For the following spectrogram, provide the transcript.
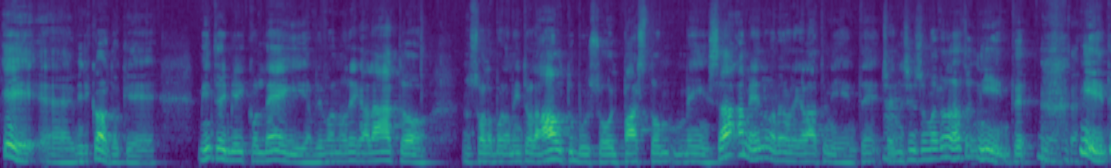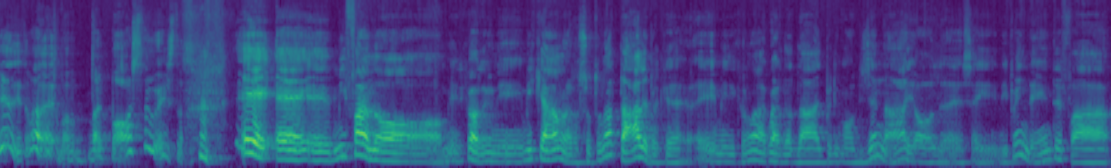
e eh, mi ricordo che mentre i miei colleghi avevano regalato non so, l'abbonamento all'autobus o il pasto mensa, a me non avevano regalato niente, cioè nel senso non avevano dato niente, niente, niente. ho detto vabbè, ma, il posto questo. e eh, mi fanno, mi ricordo che mi, mi, chiamano, era sotto Natale, perché e mi dicono ah, guarda dal primo di gennaio eh, sei dipendente, fa,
